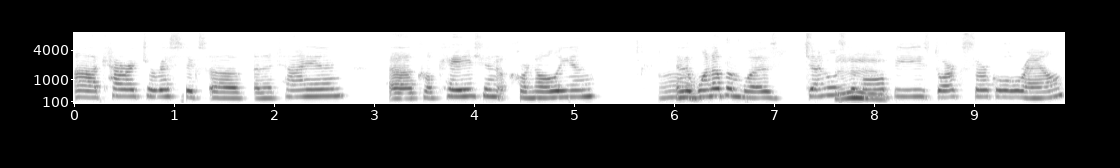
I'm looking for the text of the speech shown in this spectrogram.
uh, characteristics of an Italian, a Caucasian, a Carniolan, and Oh, then one of them was gentlest of all bees, dark circle around,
